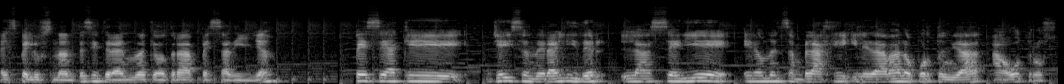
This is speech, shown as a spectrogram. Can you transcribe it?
espeluznantes y traen una que otra pesadilla. Pese a que Jason era el líder, la serie era un ensamblaje y le daba la oportunidad a otros.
